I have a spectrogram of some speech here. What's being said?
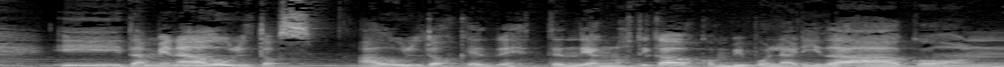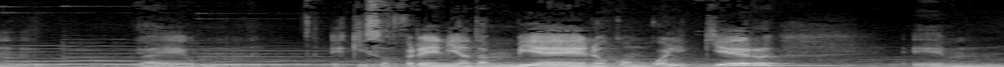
y también a adultos, adultos que estén diagnosticados con bipolaridad, con eh, esquizofrenia también o con cualquier Em,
